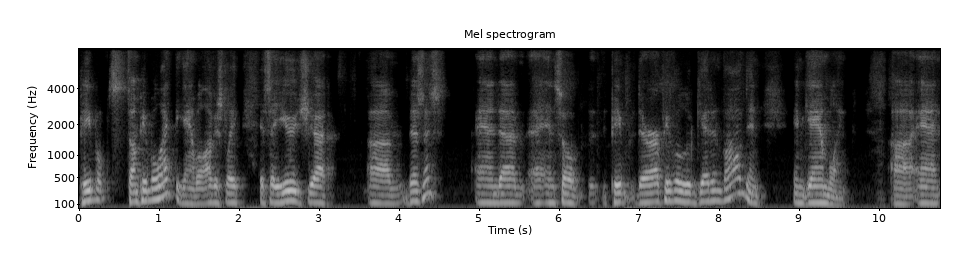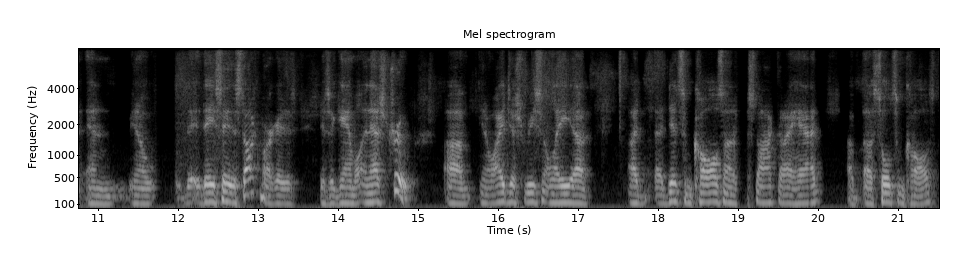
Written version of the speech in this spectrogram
people, some people like to gamble. Obviously, it's a huge uh, um, business, and um, and so people, there are people who get involved in in gambling, uh, and and you know, they, they say the stock market is is a gamble, and that's true. Um, you know, I just recently uh, I, I, did some calls on a stock that I had, uh, uh sold some calls,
